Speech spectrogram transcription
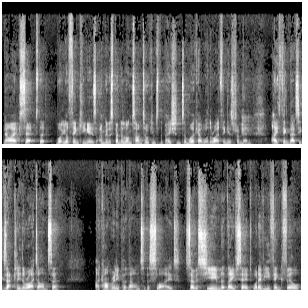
Now, I accept that what you're thinking is I'm going to spend a long time talking to the patient and work out what the right thing is from them. I think that's exactly the right answer. I can't really put that onto the slide. So assume that they've said, whatever you think, Phil,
